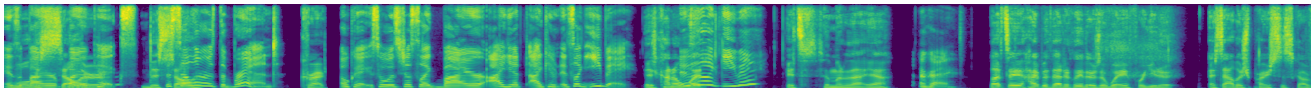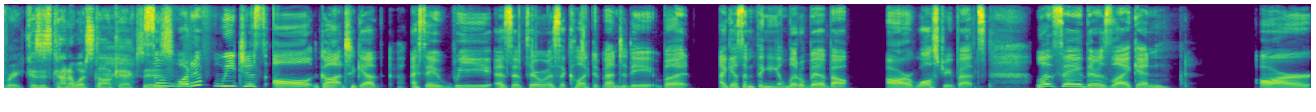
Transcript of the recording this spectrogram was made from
It's Well, a the buyer seller- buyer picks. The, The seller, seller is the brand. correct. Okay, so it's just like buyer. I get. I can. It's like eBay. It's kind of what it like eBay? it's similar to that. Yeah. Okay. Let's say hypothetically, there's a way for you to establish price discovery because it's kind of what StockX is. So what if we just all got together? I say we as if there was a collective entity, but I guess I'm thinking a little bit about our Wall Street bets. Let's say there's like an our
